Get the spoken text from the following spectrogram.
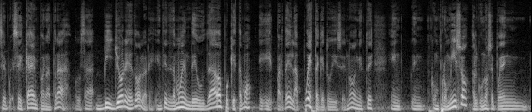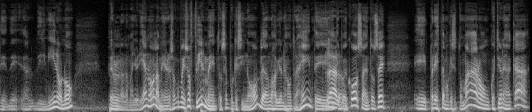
se, se caen para atrás, o sea, billones de dólares, ¿entiendes? Estamos endeudados porque estamos, eh, es parte de la apuesta que tú dices, ¿no? En este, en, en compromisos, algunos se pueden de- de- dirimir o no, pero la, la mayoría no, la mayoría son compromisos firmes, entonces, porque si no, le dan los aviones a otra gente, Claro. ese tipo de cosas. Entonces, eh, préstamos que se tomaron, cuestiones acá.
